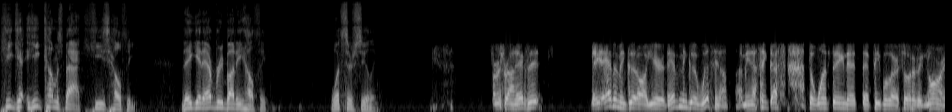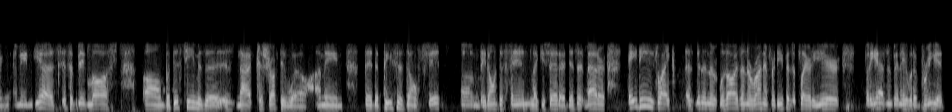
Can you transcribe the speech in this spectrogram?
He get, he comes back. He's healthy. They get everybody healthy. What's their ceiling? First round exit they haven't been good all year. They haven't been good with him. I mean, I think that's the one thing that that people are sort of ignoring. I mean, yeah, it's, it's a big loss, um, but this team is a, is not constructed well. I mean, the the pieces don't fit. Um, they don't defend, like you said. It doesn't matter. AD's like has been in the was always in the running for defensive player of the year, but he hasn't been able to bring it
